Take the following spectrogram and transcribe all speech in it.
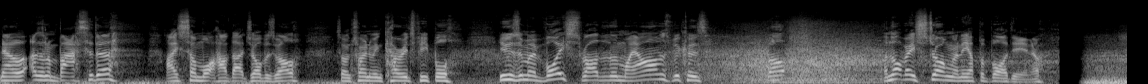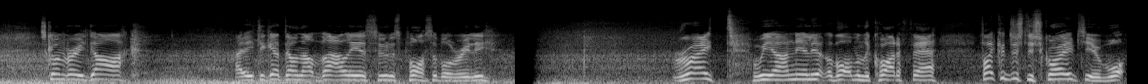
Now, as an ambassador, I somewhat have that job as well. So I'm trying to encourage people using my voice rather than my arms because, well, I'm not very strong on the upper body, you know. It's going very dark. I need to get down that valley as soon as possible, really. Right, we are nearly at the bottom of the Croix de Fer. If I could just describe to you what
